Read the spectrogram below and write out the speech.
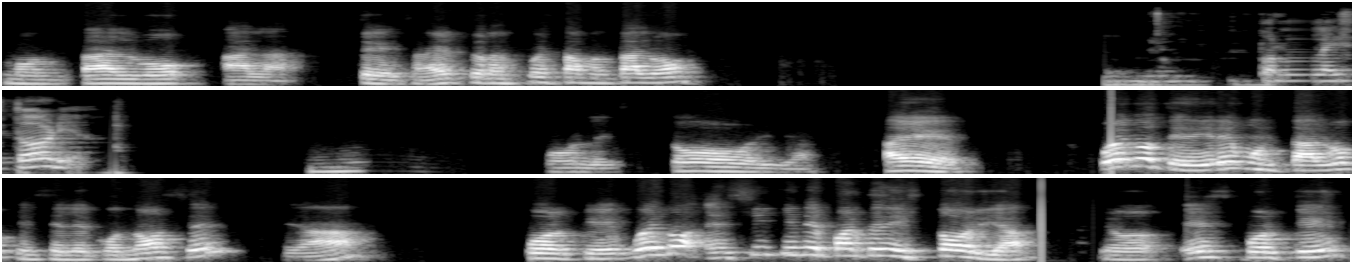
Montalvo a las tres. A ver tu respuesta, Montalvo. Por la historia. Mm, Por la historia. A ver, bueno, te diré Montalvo que se le conoce, ¿ya? Porque, bueno, en sí tiene parte de historia, pero es porque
